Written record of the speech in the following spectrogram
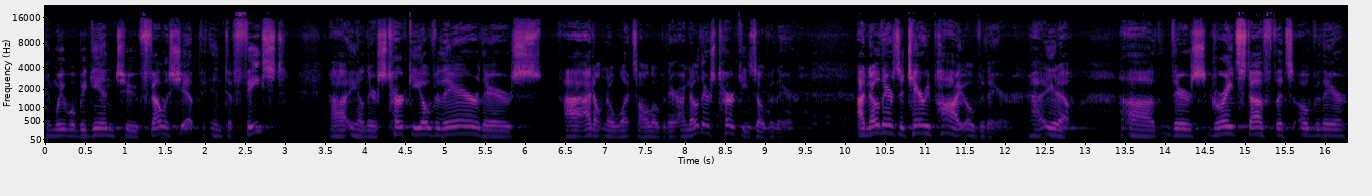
and we will begin to fellowship and to feast. Uh, you know, there's turkey over there. There's, I, I don't know what's all over there. I know there's turkeys over there. I know there's a cherry pie over there. Uh, you know, uh, there's great stuff that's over there.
